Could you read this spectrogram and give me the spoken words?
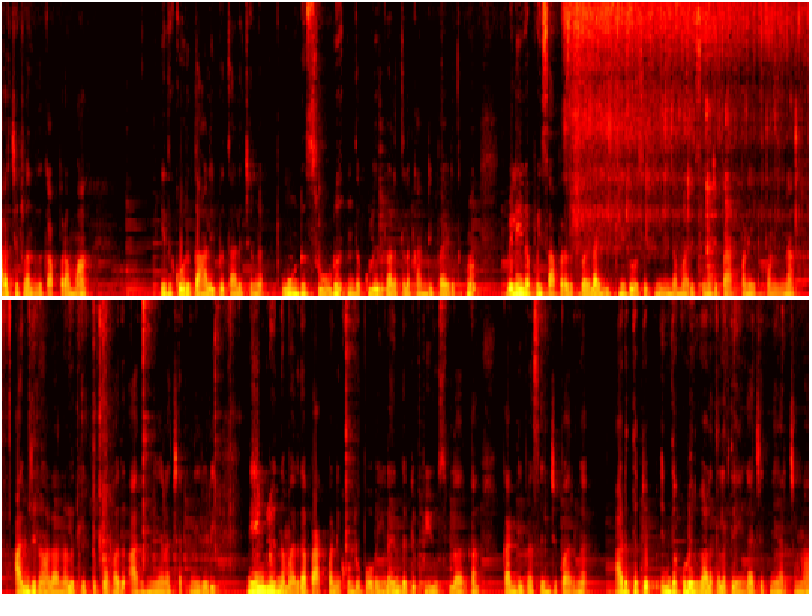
அரைச்சிட்டு வந்ததுக்கு அப்புறமா இதுக்கு ஒரு தாளிப்பு தாளிச்சுங்க பூண்டு சூடு இந்த குளிர்காலத்தில் கண்டிப்பாக எடுத்துக்கணும். வெளியில் போய் சாப்பிட்றதுக்கு பதிலாக இட்லி தோசைக்கு இந்த மாதிரி செஞ்சு பேக் பண்ணிட்டு போனீங்கன்னா அஞ்சு நாளானாலும் கெட்டு போகாது. அருமையான சட்னி ரெடி. நீங்களும் இந்த மாதிரி தான் பேக் பண்ணி கொண்டு போவீங்கன்னா இந்த டிப் யூஸ்ஃபுல்லாக இருக்கா? கண்டிப்பாக செஞ்சு பாருங்கள் அடுத்த டிப் இந்த குளிர்காலத்தில் தேங்காய் சட்னி அரைச்சோம்னா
